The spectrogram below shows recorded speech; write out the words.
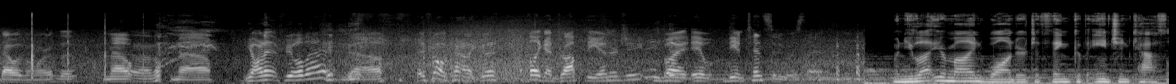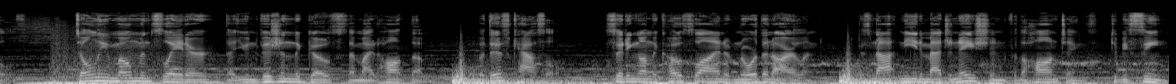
That wasn't worth it. No, Uh, no. Y'all didn't feel that? No. It felt kind of good. I felt like I dropped the energy, but it, the intensity was there. When you let your mind wander to think of ancient castles, it's only moments later that you envision the ghosts that might haunt them. But this castle, sitting on the coastline of Northern Ireland, does not need imagination for the hauntings to be seen.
